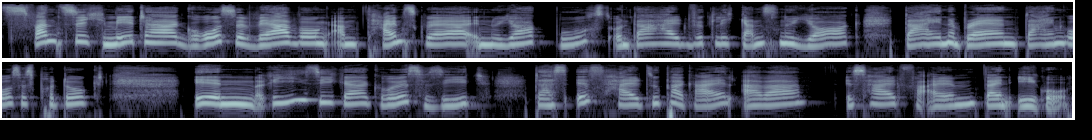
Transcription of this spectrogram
20 Meter große Werbung am Times Square in New York buchst und da halt wirklich ganz New York deine Brand, dein großes Produkt in riesiger Größe sieht. Das ist halt super geil, aber ist halt vor allem dein Ego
